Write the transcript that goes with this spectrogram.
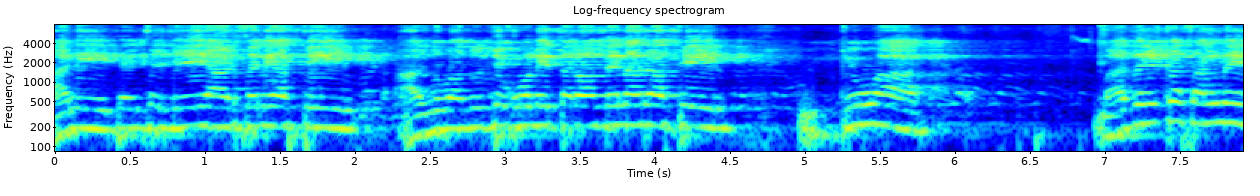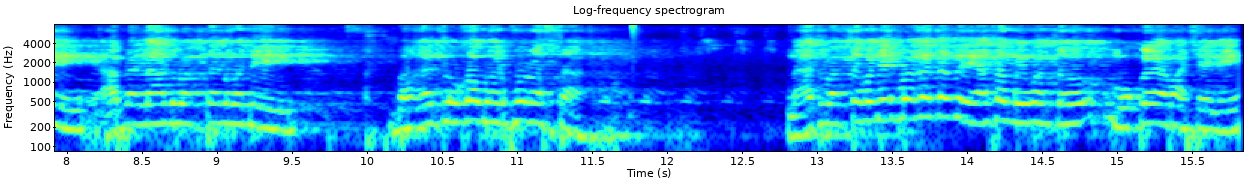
आणि त्यांचे जे अडचणी असतील आजूबाजूचे कोणी त्रास देणारे असतील किंवा माझं एकच सांगणे आपल्या नाथ भक्तांमध्ये भगत लोक भरपूर असतात. नाच भक्त म्हणजे बघतच आहे असं मी म्हणतो मोकळ्या भाषेने.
